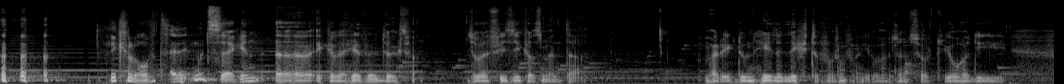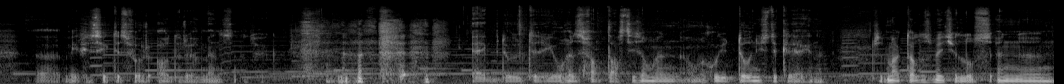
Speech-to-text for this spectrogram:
Ik geloof het. En ik moet zeggen, uh, ik heb er heel veel deugd van. Zowel fysiek als mentaal. Maar ik doe een hele lichte vorm van yoga. Zo'n soort yoga die uh, meer geschikt is voor oudere mensen natuurlijk. ja, ik bedoel, de yoga is fantastisch om een, om een goede tonus te krijgen. Hè. Dus het maakt alles een beetje los en uh,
